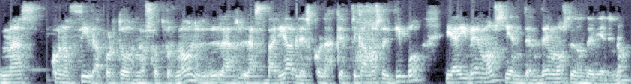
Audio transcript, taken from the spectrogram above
más conocida por todos nosotros, ¿no? Las, las, variables con las que explicamos el tipo y ahí vemos y entendemos de dónde viene, ¿no?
